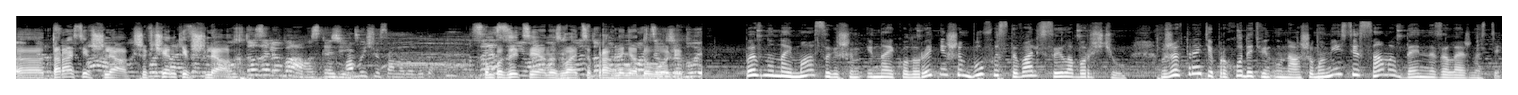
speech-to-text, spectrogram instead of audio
е, Тарасів шлях, Шевченків шлях. Хто за любаву, скажіть? А ви що саме робите? Композиція називається Прагнення до волі. Певно, наймасовішим і найколоритнішим був фестиваль Сила борщу. Вже втретє проходить він у нашому місті саме в День Незалежності.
